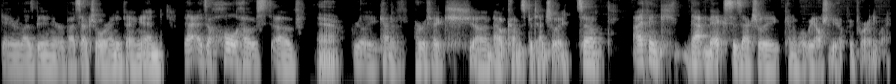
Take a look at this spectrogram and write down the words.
gay or lesbian or bisexual or anything. And that is a whole host of yeah. really kind of horrific um, outcomes potentially. So I think that mix is actually kind of what we all should be hoping for anyway.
